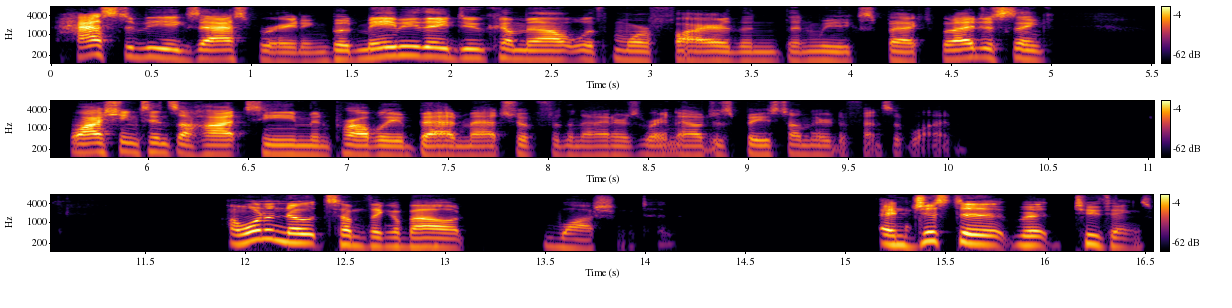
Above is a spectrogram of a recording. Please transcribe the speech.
has to be exasperating. But maybe they do come out with more fire than than we expect. But I just think Washington's a hot team and probably a bad matchup for the Niners right now, just based on their defensive line. I want to note something about Washington and just to two things.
